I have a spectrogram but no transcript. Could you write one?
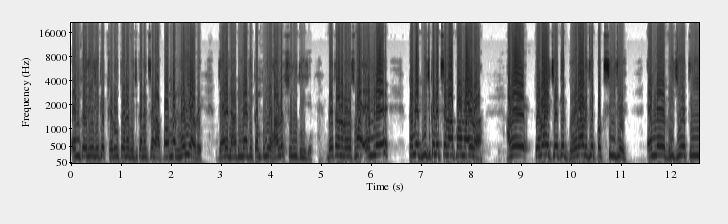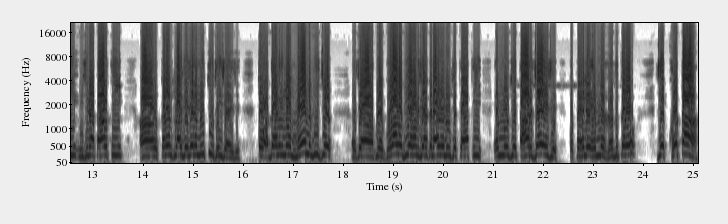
એમ કહી રહ્યું છે કે ખેડૂતોને વીજ કનેક્શન આપવામાં નહીં આવે, જ્યારે નાની નાની કંપનીઓ હાલ જ શરૂ થઈ છે. બે ત્રણ વર્ષમાં એમને કનેક્ટ વીજ કનેક્શન આપવામાં આવ્યા. હવે કહેવાય છે કે ઘોરાડ જે પક્ષી છે, એમને વીજથી, વીજના તારથી કરંટ લાગે છે અને મૃત્યુ થઈ જાય છે. તો અદાણીનો મેન વીજ જે આપણે ઘોરાડ અભયારણ્ય જ્યાં આગળ આવેલું છે, ત્યાંથી એમનું જે તાર જાય છે, તો પહેલે એમને રદ કરો. જે ખોટા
